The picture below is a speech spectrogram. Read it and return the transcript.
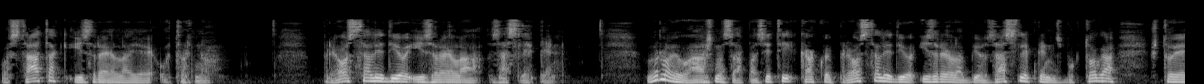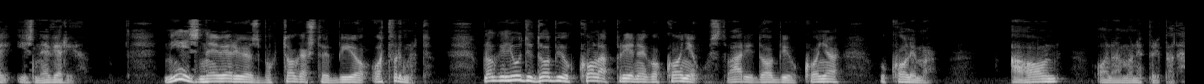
Ostatak Izraela je otvrdnuo preostali dio Izraela zaslijepljen. Vrlo je važno zapaziti kako je preostali dio Izraela bio zaslijepljen zbog toga što je iznevjerio. Nije iznevjerio zbog toga što je bio otvrdnut. Mnogi ljudi dobiju kola prije nego konje, u stvari dobiju konja u kolima, a on onamo ne pripada.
